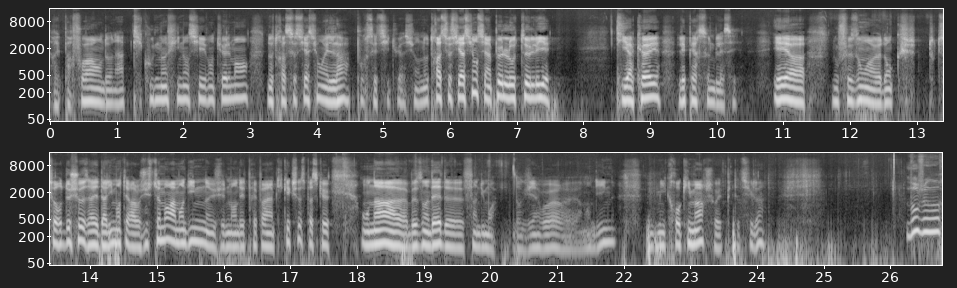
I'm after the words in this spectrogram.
Vrai que parfois, on donne un petit coup de main financier éventuellement. Notre association est là pour cette situation. Notre association, c'est un peu l'hôtelier qui accueille les personnes blessées. Et euh, nous faisons euh, donc toutes sortes de choses à aide alimentaire. Alors justement, Amandine, j'ai demandé de préparer un petit quelque chose parce que on a euh, besoin d'aide fin du mois. Donc je viens voir Amandine. micro qui marche, oui, peut-être celui-là. Bonjour.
